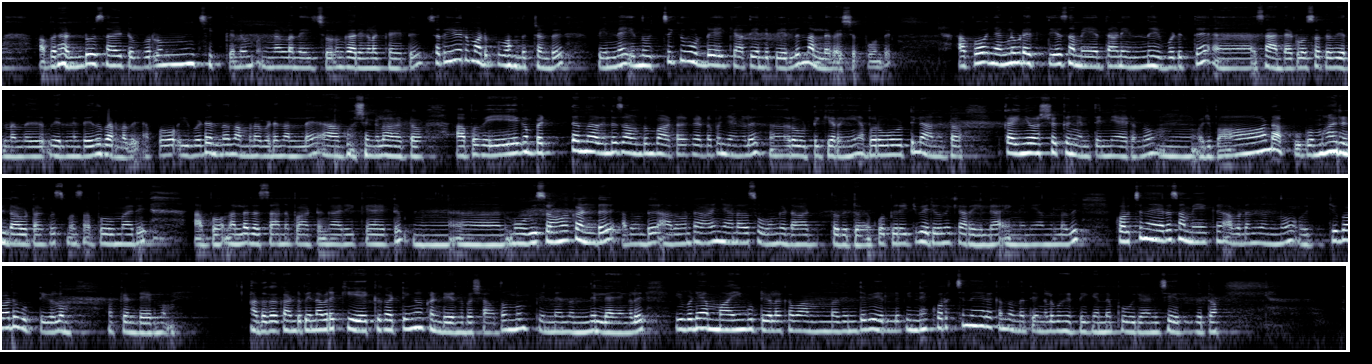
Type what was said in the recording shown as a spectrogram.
അപ്പോൾ രണ്ട് ദിവസമായിട്ട് വെറും ചിക്കനും ഇങ്ങനെയുള്ള നെയ്ച്ചോറും കാര്യങ്ങളൊക്കെ ആയിട്ട് ചെറിയൊരു മടുപ്പ് വന്നിട്ടുണ്ട്. പിന്നെ ഇന്ന് ഉച്ചയ്ക്ക് ഫുഡ് കഴിക്കാത്ത എന്റെ പേരിൽ നല്ല വിശപ്പുണ്ട്. അപ്പോൾ ഞങ്ങളിവിടെ എത്തിയ സമയത്താണ് ഇന്ന് ഇവിടുത്തെ സാന്റാക്ലോസൊക്കെ വരുന്നത് വരുന്നുണ്ട് എന്ന് പറഞ്ഞത്. അപ്പോൾ ഇവിടെ നിന്ന് നമ്മളിവിടെ നല്ല ആഘോഷങ്ങളാണ് കേട്ടോ. അപ്പോൾ വേഗം പെട്ടെന്ന് അതിന്റെ സൗണ്ടും പാട്ടൊക്കെ കേട്ടപ്പോൾ ഞങ്ങൾ റോട്ടിലേക്ക് ഇറങ്ങി. അപ്പോൾ റോട്ടിലാണ് കേട്ടോ കഴിഞ്ഞ വർഷമൊക്കെ ഇങ്ങനെ തന്നെയായിരുന്നു. ഒരുപാട് അപ്പൂപ്പന്മാരുണ്ടാവും കേട്ടോ ക്രിസ്മസ് അപ്പൂപ്പന്മാർ അപ്പോൾ നല്ല രസമാണ് പാട്ടും കാര്യമൊക്കെ ആയിട്ട്. മൂവി സോങ്ങൊക്കെ ഉണ്ട്. അതുകൊണ്ട് അതുകൊണ്ടാണ് ഞാനത് സോങ് ഇടാത്തത് കേട്ടോ കോപ്പിറൈറ്റ് വരുമോ എന്നൊക്കെ അറിയില്ല എങ്ങനെയാണെന്നുള്ളത് കുറച്ച് നേരം സമയമൊക്കെ അവിടെ നിന്നു. ഒരുപാട് കുട്ടികളും ഒക്കെ ഉണ്ടായിരുന്നു. അതൊക്കെ കണ്ടു. പിന്നെ അവരെ കേക്ക് കട്ടിംഗ് ഒക്കെ ഉണ്ടായിരുന്നു. പക്ഷെ അതൊന്നും പിന്നെ നിന്നില്ല. ഞങ്ങൾ ഇവിടെ അമ്മായിയും കുട്ടികളൊക്കെ വന്നതിന്റെ പേരിൽ പിന്നെ കുറച്ച് നേരമൊക്കെ നിന്നിട്ട് ഞങ്ങൾ വീട്ടിലേക്ക് തന്നെ പോരുകയാണ് ചെയ്തത് കേട്ടോ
